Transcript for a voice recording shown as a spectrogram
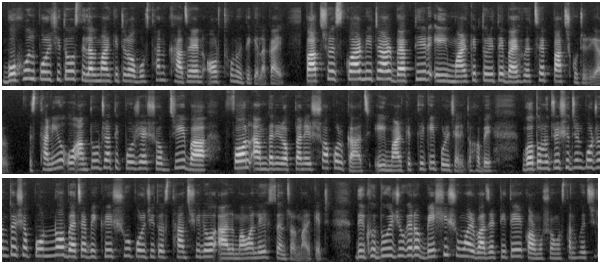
বহুল পরিচিত সিলাল মার্কেটের অবস্থান খাজাইন অর্থনৈতিক এলাকায়। পাঁচশো স্কোয়ার মিটার ব্যাপ্তির এই মার্কেট তৈরিতে ব্যয় হয়েছে পাঁচ কোটি রিয়াল। স্থানীয় ও আন্তর্জাতিক পর্যায়ে সবজি বা ফল আমদানি রপ্তানির সকল কাজ এই মার্কেট থেকেই পরিচালিত হবে। গত উনত্রিশে জুন পর্যন্ত এসব পণ্য বেচা বিক্রির সুপরিচিত স্থান ছিল আল মাওয়ালে সেন্ট্রাল মার্কেট। দীর্ঘ দুই যুগেরও বেশি সময়ের বাজারটিতে কর্মসংস্থান হয়েছিল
